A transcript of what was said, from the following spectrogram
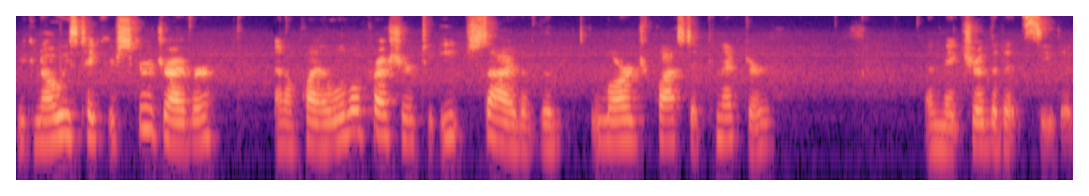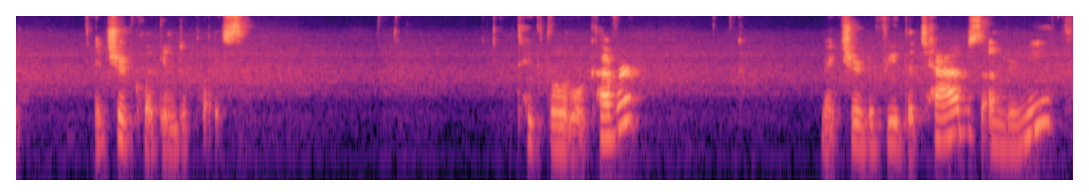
you can always take your screwdriver and apply a little pressure to each side of the large plastic connector and make sure that it's seated. It should click into place. Take the little cover Make sure to feed the tabs underneath.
